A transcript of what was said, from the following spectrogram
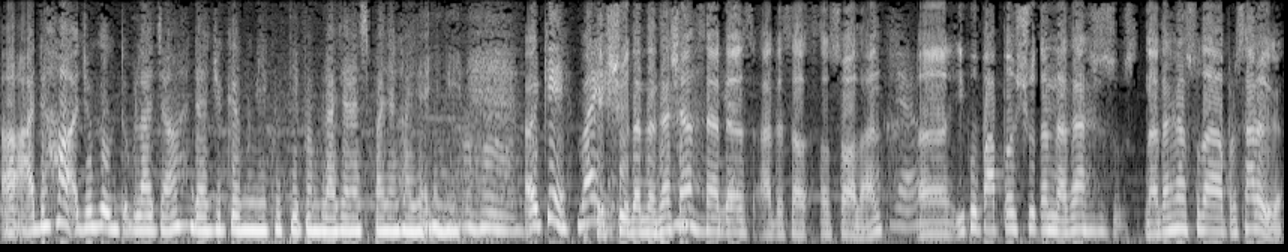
uh, ada hak juga untuk belajar dan juga mengikuti pembelajaran sepanjang hayat ini. Uh-huh. Okey, baik. Okay, Shu dan Natasha, hmm. saya ada yeah. ada soalan. Yeah. Uh, ibu bapa Shu dan Natasha Natasha sudah bersara ke?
